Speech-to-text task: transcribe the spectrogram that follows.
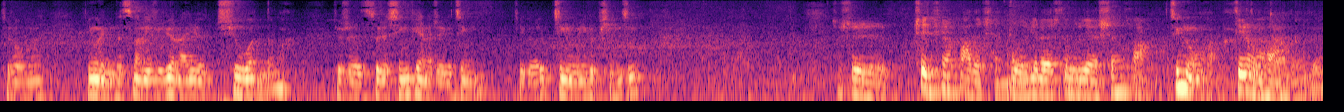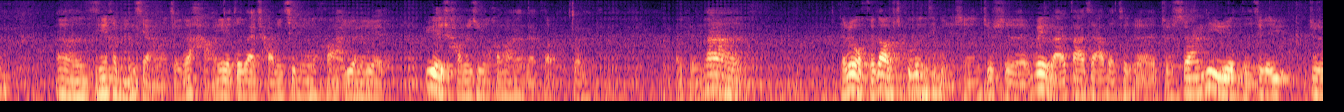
就是我们，因为你的算力是越来越趋稳的嘛，就是随着芯片的这个进，这个进入一个瓶颈，就是证券化的程度越来越速度越深化，金融化，金融化，对对。嗯，已经很明显了，整个行业都在朝着金融化越来越越朝着金融化方向在走。对，OK，那。可是我回到这个问题本身，就是未来大家的这个，就虽然利润的这个预，就是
